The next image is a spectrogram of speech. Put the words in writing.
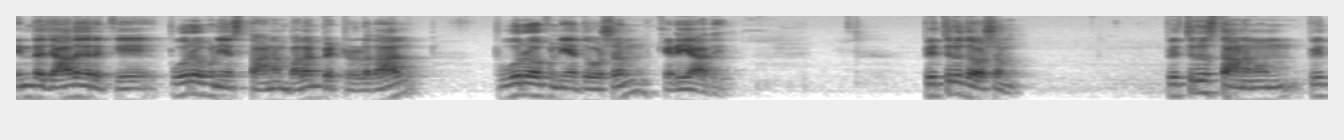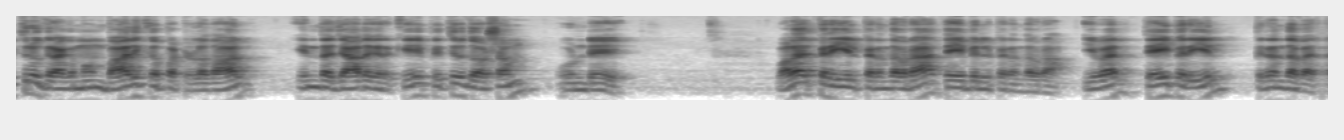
இந்த ஜாதகருக்கு பூர்வபுண்ணிய ஸ்தானம் பலம் பெற்றுள்ளதால் பூர்வபுண்ணிய தோஷம் கிடையாது. பித்ருதோஷம். பித்ருஸ்தானமும் பித்ரு கிரகமும் பாதிக்கப்பட்டுள்ளதால் இந்த ஜாதகருக்கு பித்ருதோஷம் உண்டு. வளர்பிறையில் பிறந்தவரா தேய்பிரியில் பிறந்தவரா? இவர் தேய்பிரியில் பிறந்தவர்.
